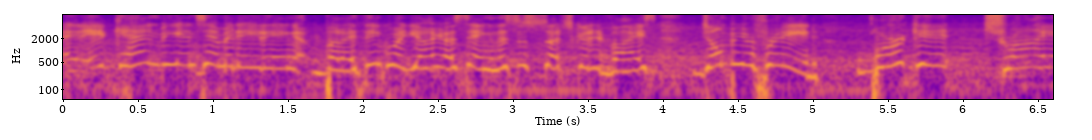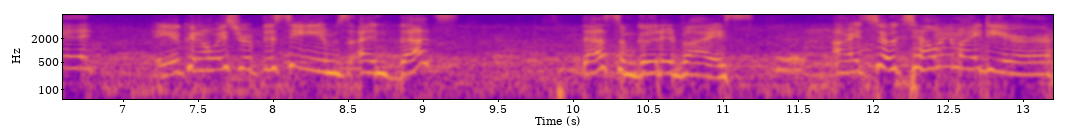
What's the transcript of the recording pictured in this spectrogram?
And it can be intimidating, but I think what Yaya is saying, this is such good advice. Don't be afraid. Work it, try it, you can always rip the seams, and that's that's some good advice. All right, so tell me, my dear,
